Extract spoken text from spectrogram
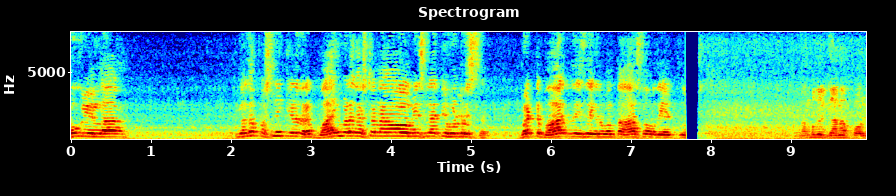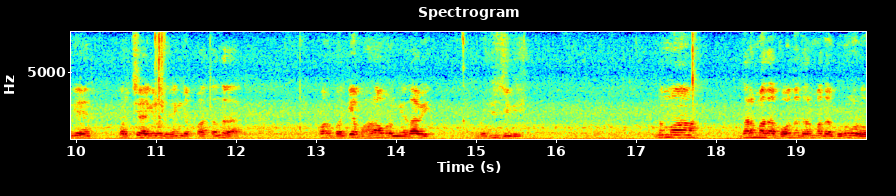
ಹೋಗ್ಲಿಲ್ಲ? ಇವೆಲ್ಲ ಪ್ರಶ್ನೆ ಕೇಳಿದ್ರೆ ಬಾಯಿ ಒಳಗಷ್ಟ ನಾವು ಮೀಸಲಾತಿ ಸರ್ ಬಟ್ ಭಾರತ ದೇಶದಾಗ ಇರುವಂತ ಆರ್ ಸಾವಿರದ ಎಂಟು ನಮಗೆ ಜ್ಞಾನಪ್ಪ ಅವ್ರಿಗೆ ಪರಿಚಯ ಆಗಿರೋದು ಹೆಂಗಪ್ಪ ಅಂತಂದ್ರೆ, ಅವ್ರ ಬಗ್ಗೆ ಬಹಳ ಒಬ್ಬರು ಮೇಧಾವಿ, ಬುದ್ಧಿಜೀವಿ. ನಮ್ಮ ಧರ್ಮದ, ಬೌದ್ಧ ಧರ್ಮದ ಗುರುಗಳು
